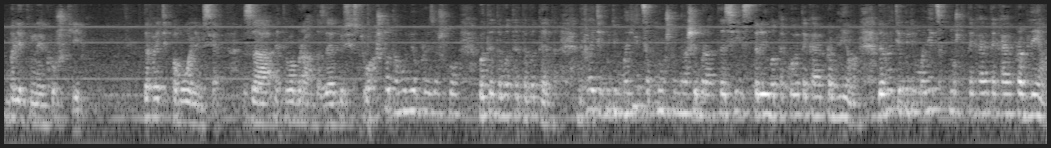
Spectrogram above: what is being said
молитвенные кружки. Давайте помолимся за этого брата, за эту сестру. А что там у нее произошло? Вот это, вот это, вот это. Давайте будем молиться, потому что наши брата, сестры, вот такая такая проблема. Давайте будем молиться, потому что такая такая проблема.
